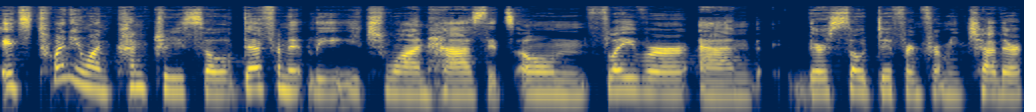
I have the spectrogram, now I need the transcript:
It's 21 countries, so definitely each one has its own flavor and they're so different from each other.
